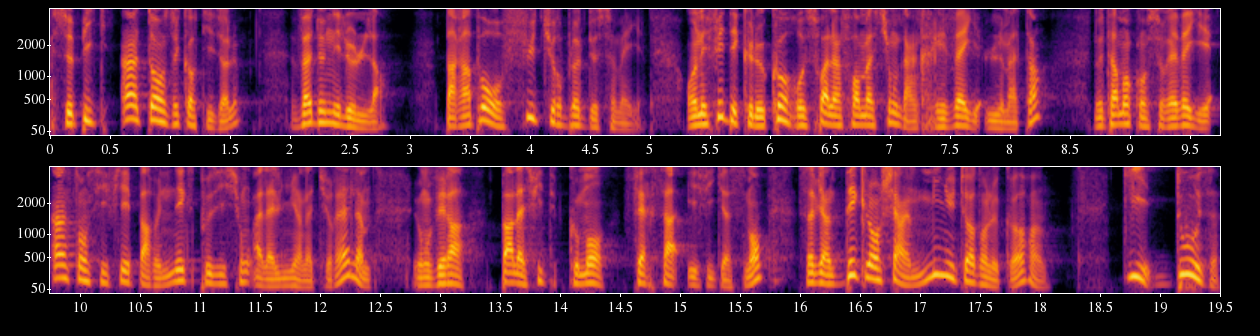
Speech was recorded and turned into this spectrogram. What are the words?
ce pic intense de cortisol va donner le là par rapport au futur bloc de sommeil. En effet, dès que le corps reçoit l'information d'un réveil le matin, notamment quand ce réveil est intensifié par une exposition à la lumière naturelle, et on verra par la suite comment faire ça efficacement, ça vient déclencher un minuteur dans le corps qui, 12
